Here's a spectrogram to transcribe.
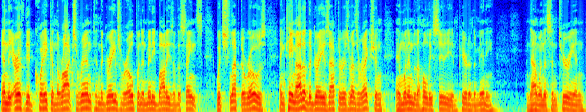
and the earth did quake, and the rocks rent, and the graves were opened, and many bodies of the saints which slept arose, and came out of the graves after his resurrection, and went into the holy city, and peered unto many. And now, when the centurion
